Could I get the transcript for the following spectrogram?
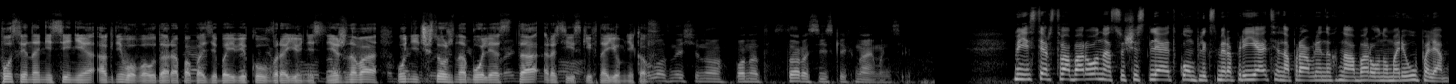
После нанесения огневого удара по базе боевиков в районе Снежного уничтожено более 100 российских наемников. було знищено понад 100 російських найманців. Министерство обороны осуществляет комплекс мероприятий, направленных на оборону Мариуполя.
